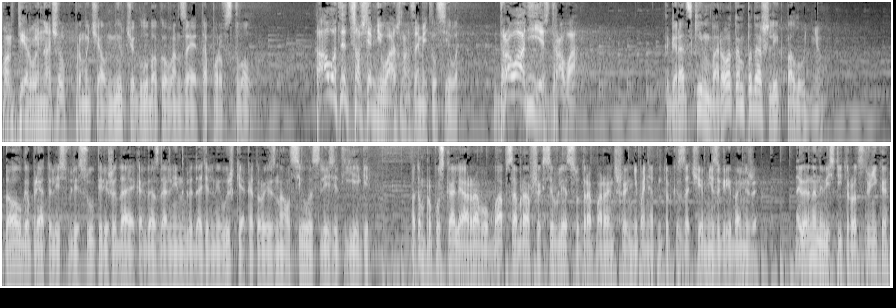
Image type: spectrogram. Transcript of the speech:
«Он первый начал», — промычал Мирча, глубоко вонзая топор в ствол. «А вот это совсем не важно», — заметил Сила. «Дрова не есть дрова». К городским воротам подошли к полудню. Долго прятались в лесу, пережидая, когда с дальней наблюдательной вышки, о которой знал Сила, слезет егерь. Потом пропускали ораву баб, собравшихся в лес с утра пораньше, непонятно только зачем, не за грибами же. Наверное, навестить родственника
